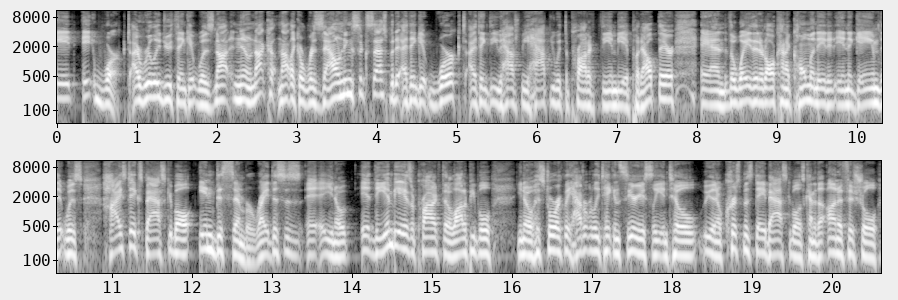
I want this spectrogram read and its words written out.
it it worked. I really do think it was not you know not not like a resounding success, but I think it worked. I think that you have to be happy with the product the NBA put out there and the way that it all kind of culminated in a game that was high stakes basketball in December. Right, this is eh, you know it, the NBA is a product that a lot of people you know historically haven't really taken seriously until you know Christmas Day basketball is kind of the unofficial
